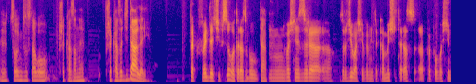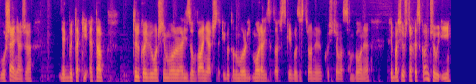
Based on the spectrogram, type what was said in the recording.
y, co im zostało przekazane, przekazać dalej. Tak wejdę ci w słowo teraz, bo tak. Mm, właśnie zre, zrodziła się we mnie taka myśl teraz a propos właśnie głoszenia, że jakby taki etap tylko i wyłącznie moralizowania, czy takiego tonu moralizatorskiego ze strony kościoła Sambony chyba się już trochę skończył i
